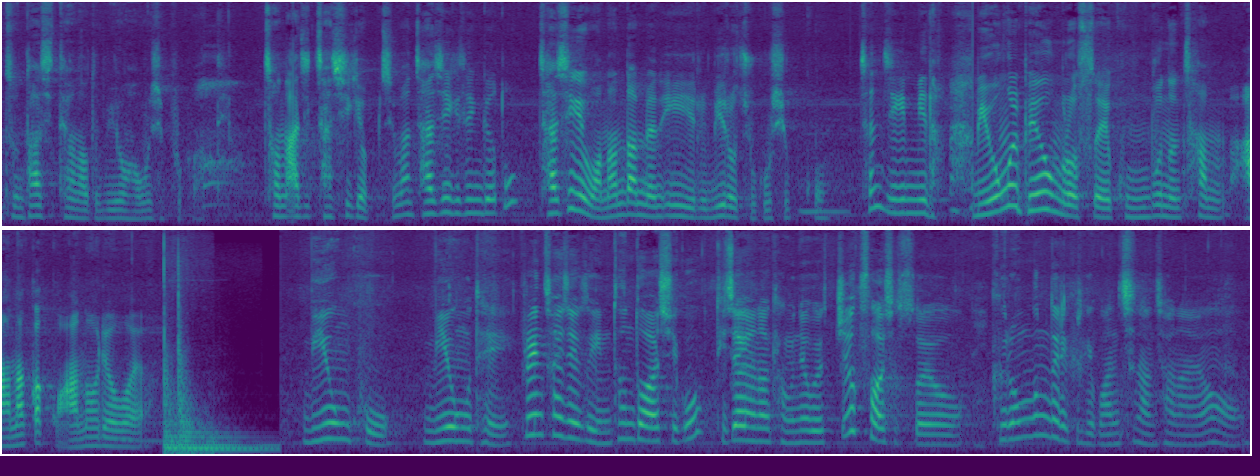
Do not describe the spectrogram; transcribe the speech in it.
전 다시 태어나도 미용하고 싶을 것 같아요. 전 아직 자식이 없지만 자식이 생겨도 자식이 원한다면 이 일을 밀어주고 싶고 천직입니다. 미용을 배움으로써의 공부는 참 안 아깝고 안 어려워요. 미용고, 미용대, 프랜차이즈에서 인턴도 하시고 디자이너 경력을 쭉 쌓으셨어요. 그런 분들이 그렇게 많진 않잖아요.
